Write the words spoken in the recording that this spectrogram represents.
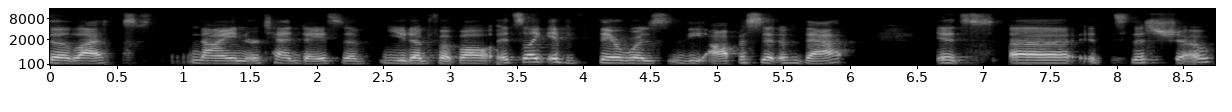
the last nine or ten days of uw football it's like if there was the opposite of that it's uh it's this show.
